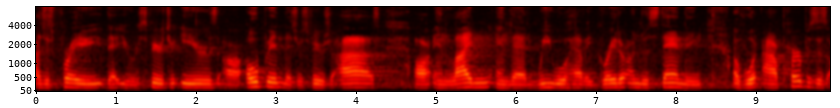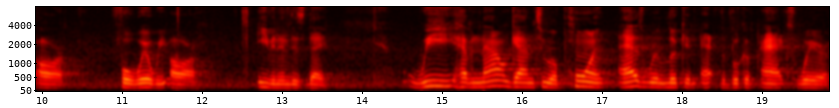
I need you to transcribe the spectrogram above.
I just pray that your spiritual ears are open, that your spiritual eyes are enlightened, and that we will have a greater understanding of what our purposes are for where we are, even in this day. We have now gotten to a point as we're looking at the book of Acts where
